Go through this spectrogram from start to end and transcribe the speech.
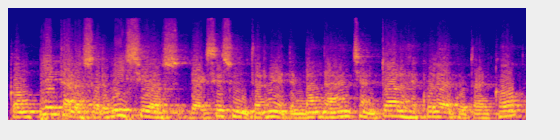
completa los servicios de acceso a Internet en banda ancha en todas las escuelas de Cutralcó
